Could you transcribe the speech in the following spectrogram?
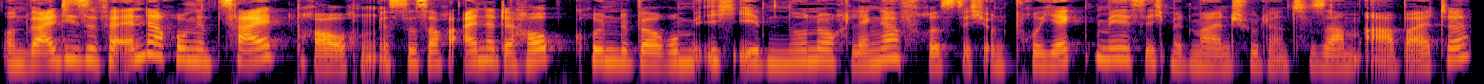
Und weil diese Veränderungen Zeit brauchen, ist das auch einer der Hauptgründe, warum ich eben nur noch längerfristig und projektmäßig mit meinen Schülern zusammenarbeite,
